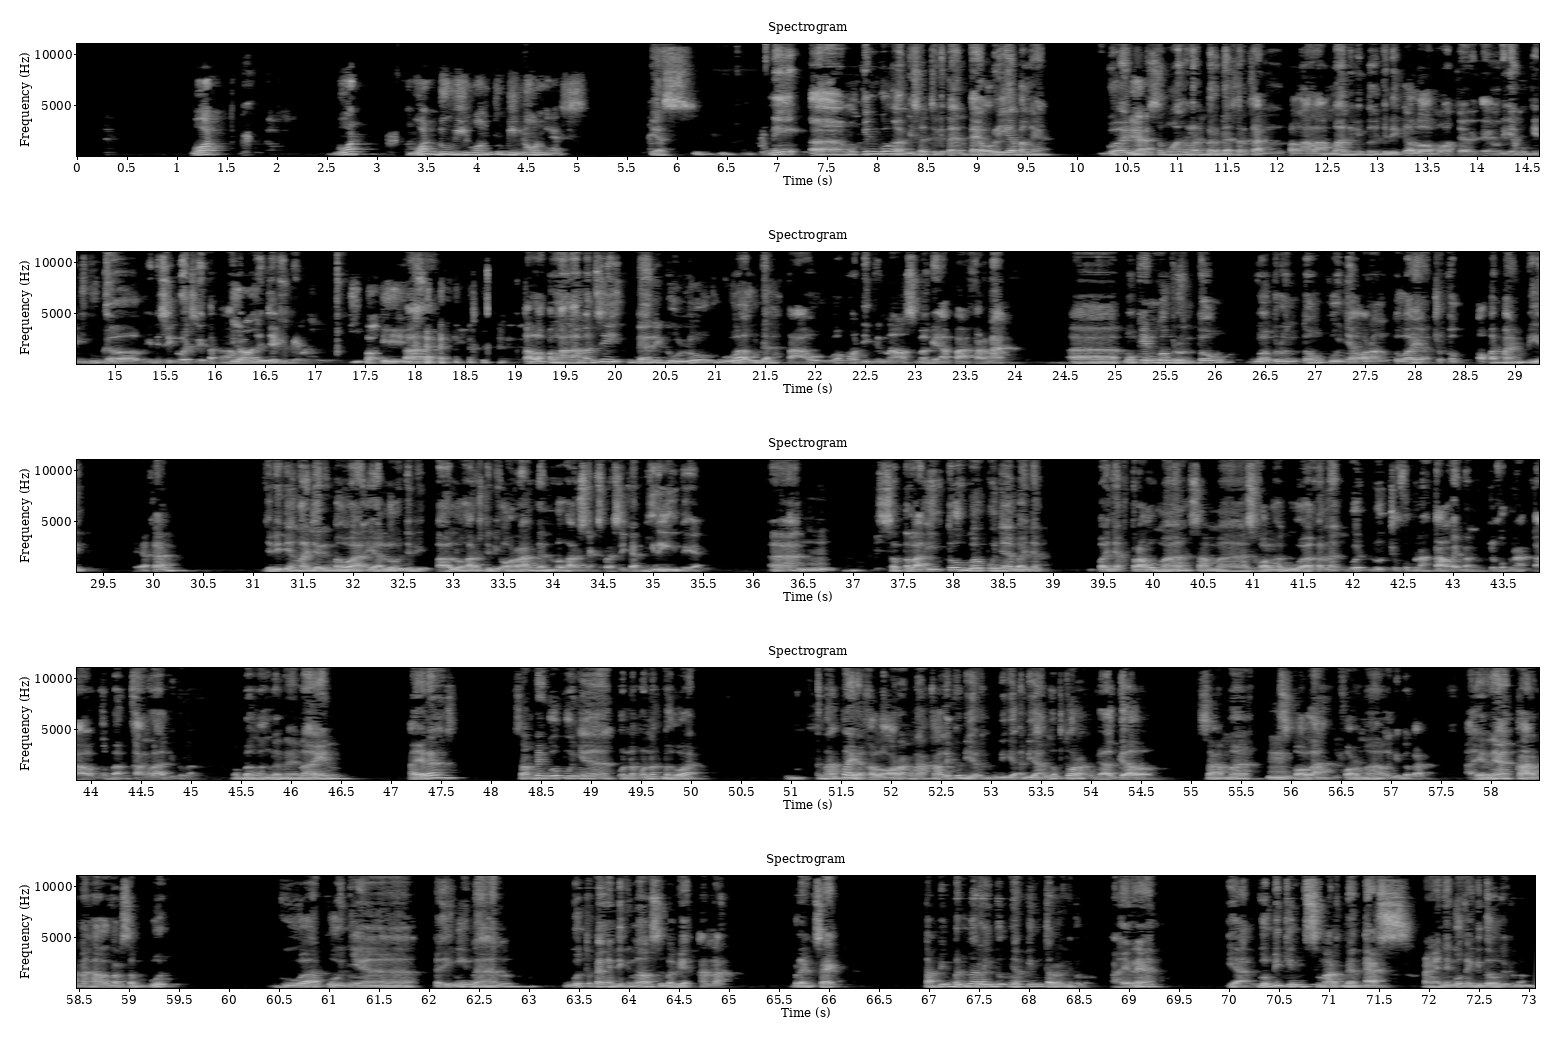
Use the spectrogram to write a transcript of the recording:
what what what do we want to be known as. Yes. Ini uh, mungkin gue nggak bisa ceritain teori ya bang ya. Gue ini yeah. semuanya berdasarkan pengalaman gitu. Jadi kalau mau cari teori ya mungkin di Google. Ini sih gue cerita pengalaman Yo, aja gitu. Oh, iya. Uh, kalau pengalaman sih dari dulu gue udah tahu gue mau dikenal sebagai apa karena uh, mungkin gue beruntung gue beruntung punya orang tua yang cukup open minded ya kan? Jadi dia ngajarin bahwa ya lu jadi uh, lu harus jadi orang dan lu harus ekspresikan diri gitu ya. Nah, mm -hmm. setelah itu gue punya banyak banyak trauma sama sekolah gue karena gue dulu cukup nakal emang cukup nakal ngebangkang lah gitu lah ngebangkang dan lain-lain. Akhirnya sampai gue punya unek-unek bahwa kenapa ya kalau orang nakal itu dia, dia dianggap tuh orang gagal sama hmm. sekolah formal gitu kan akhirnya karena hal tersebut gue punya keinginan gue tuh pengen dikenal sebagai anak brengsek tapi bener hidupnya pinter gitu loh akhirnya ya gue bikin smart badass pengennya gue kayak gitu gitu loh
